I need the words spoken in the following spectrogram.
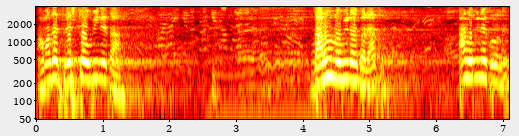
আমাদের শ্রেষ্ঠ অভিনেতা। দারুণ অভিনয় করে, আসো। আর অভিনয় করুন।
